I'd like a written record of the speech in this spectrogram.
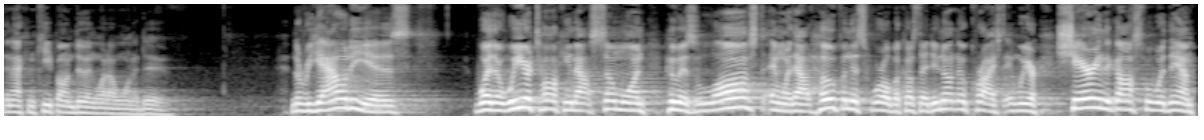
then I can keep on doing what I want to do. The reality is, whether we are talking about someone who is lost and without hope in this world because they do not know Christ and we are sharing the gospel with them,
